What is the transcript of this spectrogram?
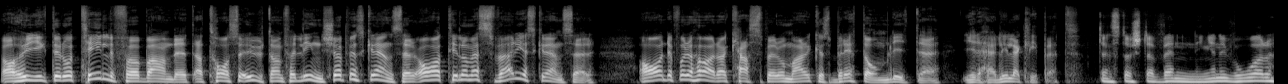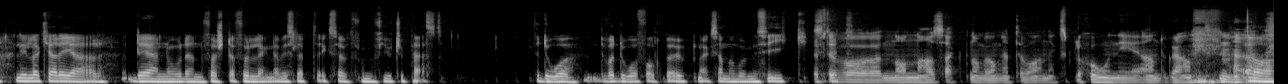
Ja, hur gick det då till för bandet att ta sig utanför Linköpings gränser? Ja, till och med Sveriges gränser. Ja, det får du höra Kasper och Marcus berätta om lite i det här lilla klippet. Den största vändningen i vår lilla karriär, det är nog den första fullängden vi släppte, Except from Future Past. För då, det var då folk började uppmärksamma vår musik. Det var, någon har sagt någon gång att det var en explosion i underground. Ja.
